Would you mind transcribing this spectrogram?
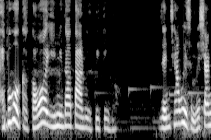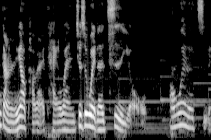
哎，不过搞搞不好移民到大陆也不一定哦。人家为什么香港人要跑来台湾，就是为了自由。哦，为了自由。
